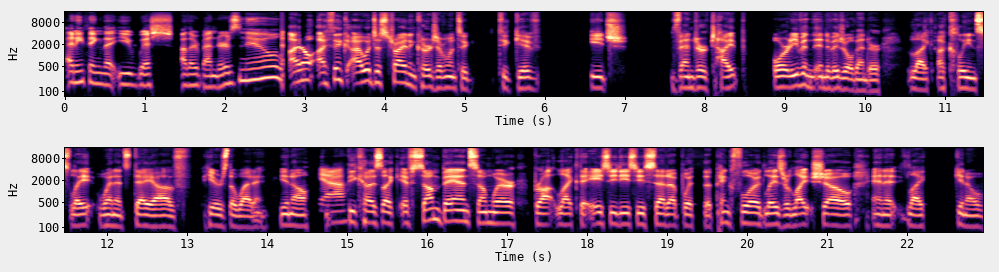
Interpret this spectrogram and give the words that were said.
anything that you wish other vendors knew. I don't. I think I would just try and encourage everyone to to give each vendor type or even individual vendor like a clean slate when it's day of. Here's the wedding. You know, Yeah. because like if some band somewhere brought like the ACDC setup with the Pink Floyd laser light show and it like you know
